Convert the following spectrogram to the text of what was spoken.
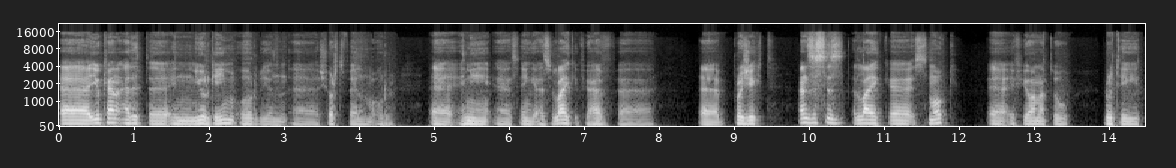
Uh, you can add it uh, in your game or in uh, short film or uh, any uh, thing as you like if you have a project. And this is like smoke if you wanted to rotate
